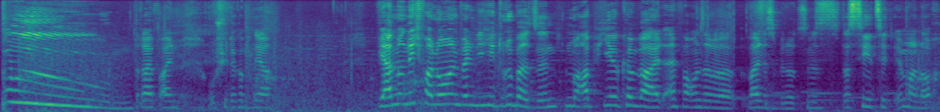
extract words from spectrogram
Boom. Drei auf einen. Oh shit, der kommt näher. Wir haben noch nicht verloren, wenn die hier drüber sind. Nur ab hier können wir halt einfach unsere Walnüsse benutzen. Das, das Ziel zählt immer noch.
